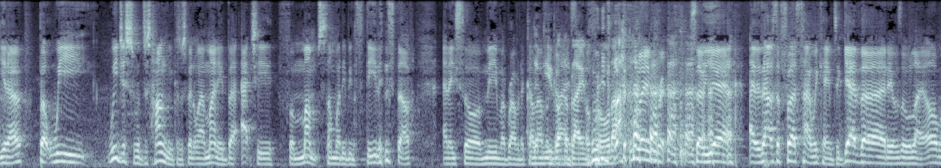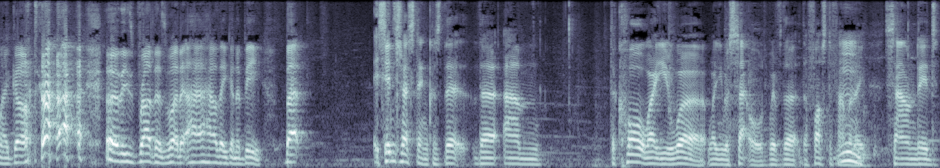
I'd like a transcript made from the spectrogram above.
you know. But we we just were just hungry because we spent all our money. But actually, for months, somebody been stealing stuff, and they saw me, my brother, and a couple Then other you got the blame for all that. blame for it. So yeah, and that was the first time we came together, and it was all like, oh my god, oh, these brothers, what? How, how are they going to be? But It's, It's- interesting because the the um, the core where you were when you were settled with the the foster family sounded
